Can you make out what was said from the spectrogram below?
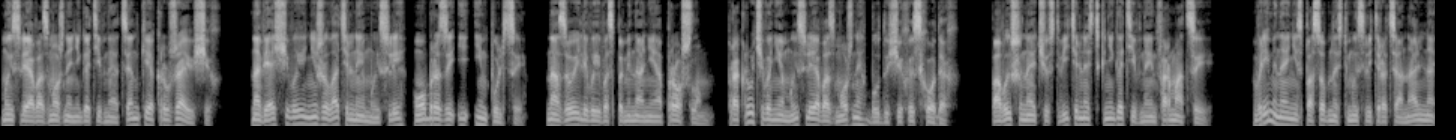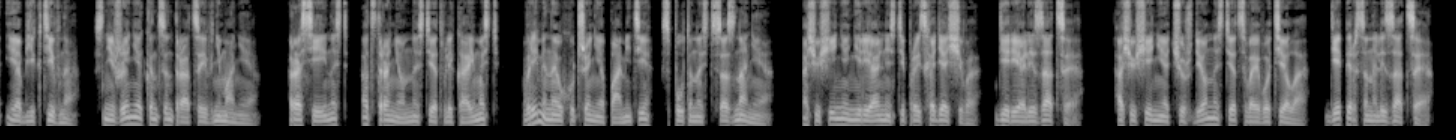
мысли о возможной негативной оценке окружающих, навязчивые нежелательные мысли, образы и импульсы, назойливые воспоминания о прошлом, прокручивание мыслей о возможных будущих исходах, повышенная чувствительность к негативной информации, временная неспособность мыслить рационально и объективно, снижение концентрации внимания, рассеянность, отстраненность и отвлекаемость, временное ухудшение памяти, спутанность сознания, ощущение нереальности происходящего, дереализация, ощущение отчужденности от своего тела, деперсонализация.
